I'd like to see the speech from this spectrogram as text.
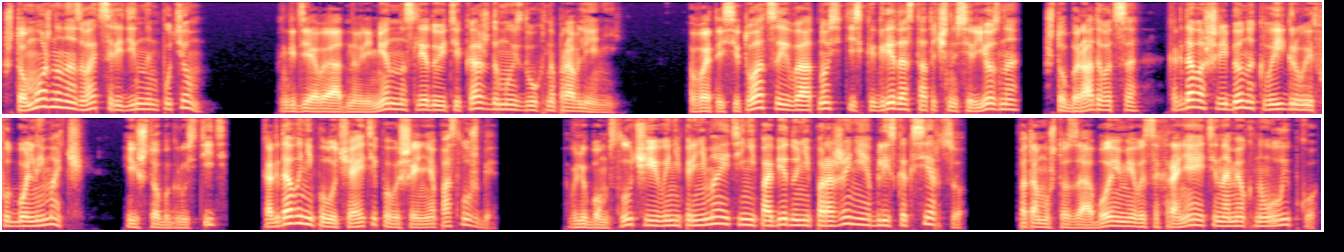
что можно назвать срединным путем, где вы одновременно следуете каждому из двух направлений. В этой ситуации вы относитесь к игре достаточно серьезно, чтобы радоваться, когда ваш ребенок выигрывает футбольный матч, и чтобы грустить, когда вы не получаете повышения по службе. В любом случае вы не принимаете ни победу, ни поражение близко к сердцу, потому что за обоими вы сохраняете намек на улыбку,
